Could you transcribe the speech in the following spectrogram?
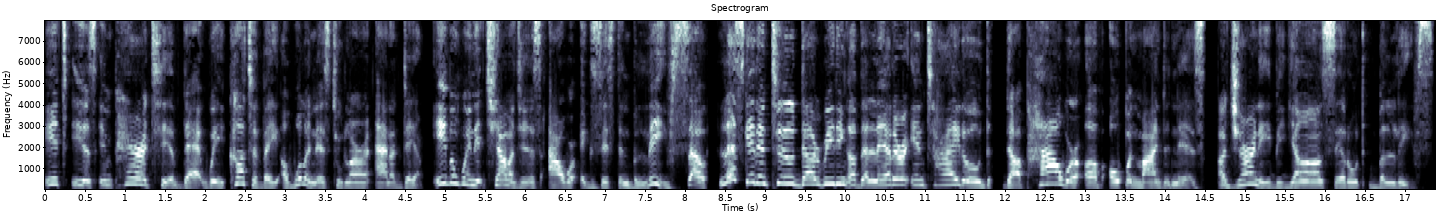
it is imperative that we cultivate a willingness to learn and adapt, even when it challenges our existing beliefs. So let's get into the reading of the letter entitled The Power of Open Mindedness, a journey beyond settled beliefs.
